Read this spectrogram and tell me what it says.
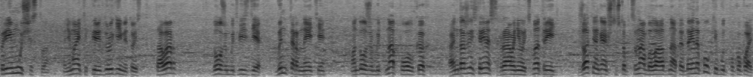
преимущество, понимаете, перед другими. То есть товар должен быть везде, в интернете, он должен быть на полках, они должны все время сравнивать, смотреть. Желательно, конечно, чтобы цена была одна, тогда и на полке будут покупать.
